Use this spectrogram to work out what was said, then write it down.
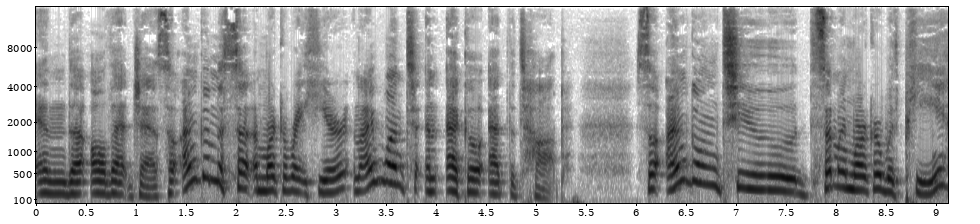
and uh, all that jazz. So I'm going to set a marker right here, and I want an echo at the top. So I'm going to set my marker with P,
